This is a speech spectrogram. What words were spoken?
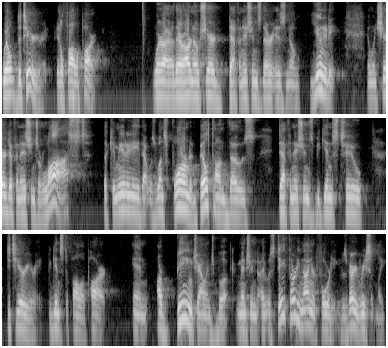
will deteriorate. It'll fall apart. Where there are no shared definitions, there is no unity. And when shared definitions are lost, the community that was once formed and built on those definitions begins to deteriorate, begins to fall apart. And our Being Challenge book mentioned, it was day 39 or 40, it was very recently.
